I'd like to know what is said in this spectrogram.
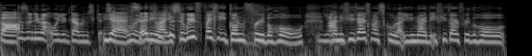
but Doesn't really matter where you're going to get. To yeah so anyway so we've basically gone through the hall Yeah. and if you go to my school like you know that if you go through the hall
